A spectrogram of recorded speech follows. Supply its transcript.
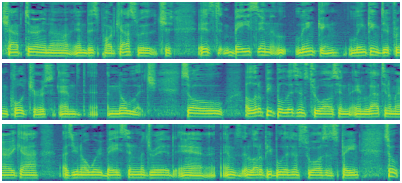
chapter in uh, in this podcast, which is based in linking linking different cultures and uh, knowledge. So a lot of people listens to us in in Latin America. As you know, we're based in Madrid, and, and a lot of people listens to us in Spain. So.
